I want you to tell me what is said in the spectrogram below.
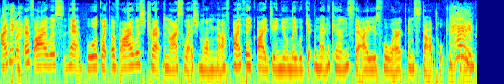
I think Sorry. if I was that bored, like if I was trapped in isolation long enough, I think I genuinely would get the mannequins that I use for work and start talking to Hey, them.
